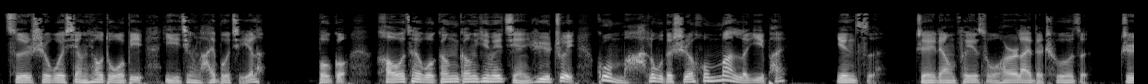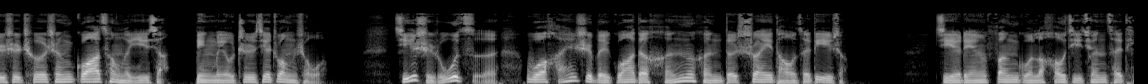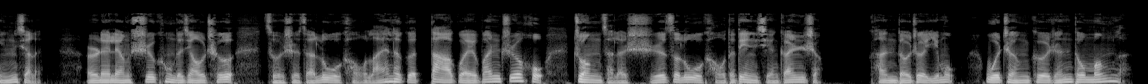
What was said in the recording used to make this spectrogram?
此时我想要躲避已经来不及了，不过好在我刚刚因为捡玉坠过马路的时候慢了一拍，因此这辆飞速而来的车子只是车身刮蹭了一下，并没有直接撞上我。即使如此，我还是被刮得狠狠的摔倒在地上，接连翻滚了好几圈才停下来。而那辆失控的轿车，则是在路口来了个大拐弯之后，撞在了十字路口的电线杆上。看到这一幕，我整个人都懵了。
